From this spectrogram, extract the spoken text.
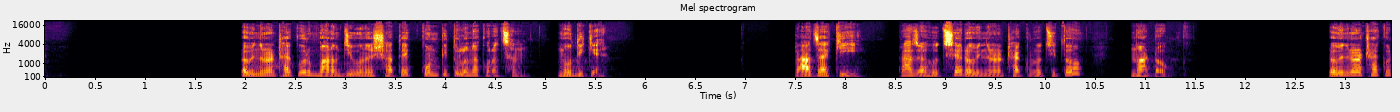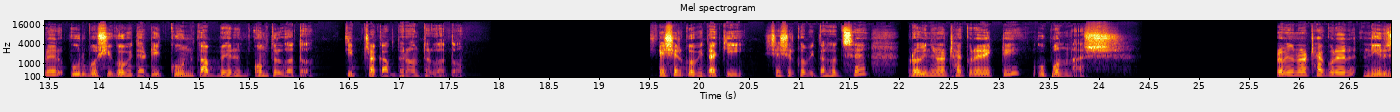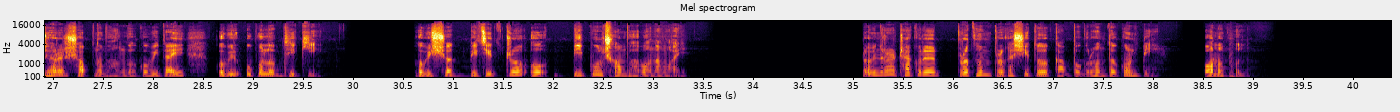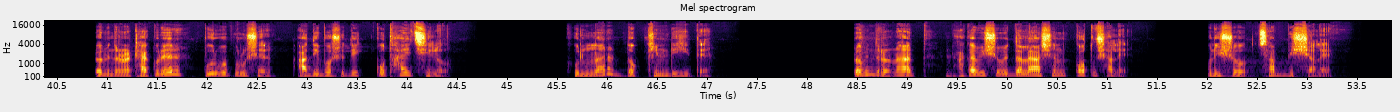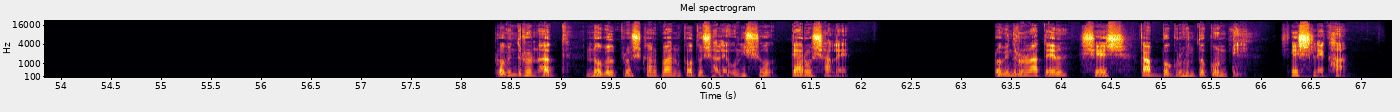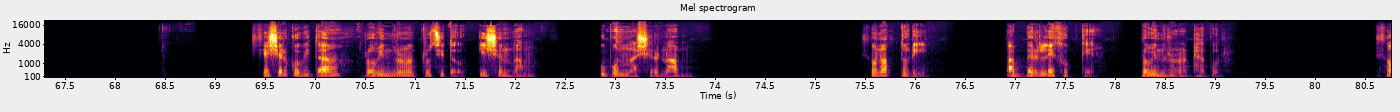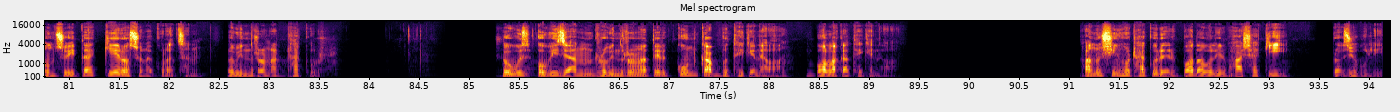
রবীন্দ্রনাথ ঠাকুর মানব জীবনের সাথে কোনটি তুলনা করেছেন? নদীকে। রাজা কি? রাজা হচ্ছে রবীন্দ্রনাথ ঠাকুর রচিত নাটক। রবীন্দ্রনাথ ঠাকুরের উর্বশী কবিতাটি কোন কাব্যের অন্তর্গত? চিত্রাকাব্যের অন্তর্গত। শেষের কবিতা কি? শেষের কবিতা হচ্ছে রবীন্দ্রনাথ ঠাকুরের একটি উপন্যাস। রবীন্দ্রনাথ ঠাকুরের নির্ঝরের স্বপ্নভঙ্গ কবিতায় কবির উপলব্ধি কি? ভবিষ্যৎ বিচিত্র ও বিপুল সম্ভাবনাময়। রবীন্দ্রনাথ ঠাকুরের প্রথম প্রকাশিত কাব্যগ্রন্থ কোনটি? বনফুল। রবীন্দ্রনাথ ঠাকুরের পূর্বপুরুষের আদি বসতি কোথায় ছিল? খুলনার দক্ষিণ ডিহিতে। রবীন্দ্রনাথ ঢাকা বিশ্ববিদ্যালয়ে আসেন কত সালে? উনিশশো ছাব্বিশ সালে। রবীন্দ্রনাথ নোবেল পুরস্কার পান কত সালে? উনিশশো তেরো সালে। রবীন্দ্রনাথের শেষ কাব্যগ্রন্থ কোনটি? শেষ লেখা। শেষের কবিতা রবীন্দ্রনাথ রচিত কিসের নাম? উপন্যাসের নাম। সোনাত্তরী, কাব্যের লেখককে রবীন্দ্রনাথ ঠাকুর। সঞ্চয়িতা কে রচনা করেছেন? রবীন্দ্রনাথ ঠাকুর। সবুজ অভিযান রবীন্দ্রনাথের কোন কাব্য থেকে নেওয়া? বলাকা থেকে নেওয়া। ভানুসিংহ ঠাকুরের পদাবলীর ভাষা কি? ব্রজবুলি।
